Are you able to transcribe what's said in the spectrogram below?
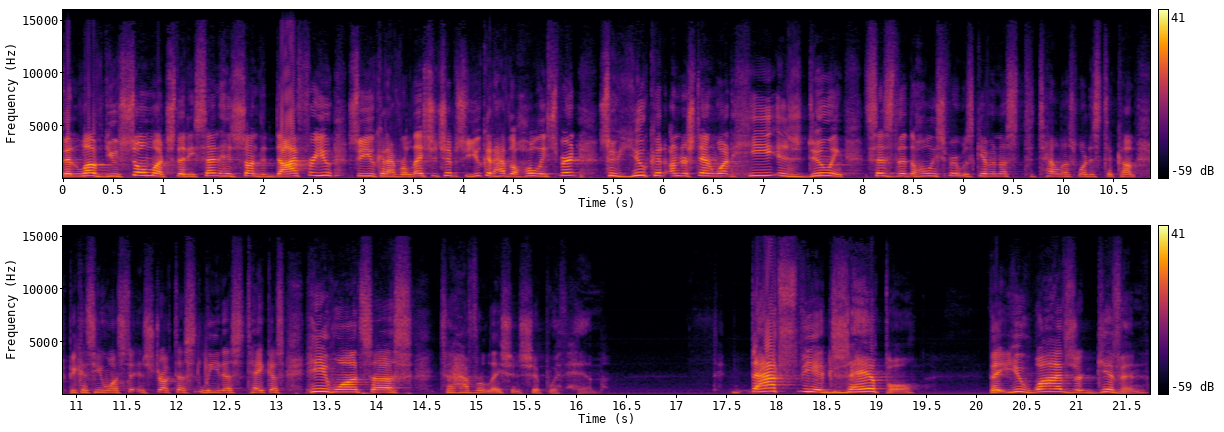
that loved you so much that he sent his son to die for you so you could have relationships, so you could have the Holy Spirit, so you could understand what he is doing. It says that the Holy Spirit was given us to tell us what is to come because he wants to instruct us, lead us, take us. He wants us to have relationship with him. That's the example that you wives are given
